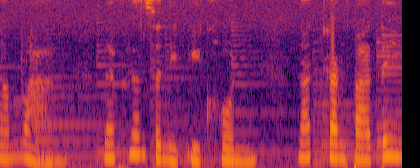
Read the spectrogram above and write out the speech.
น้ำหวานและเพื่อนสนิทอีกคน นัดกันปาร์ตี้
